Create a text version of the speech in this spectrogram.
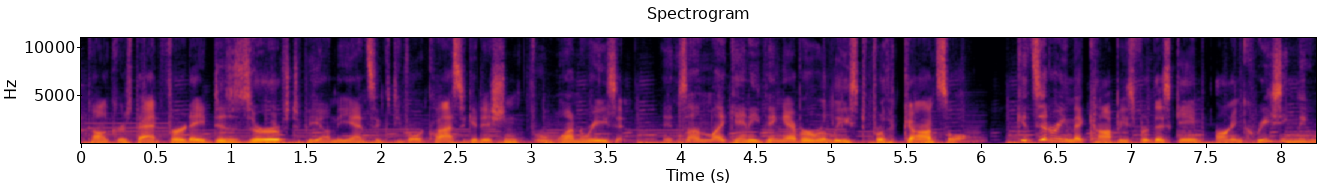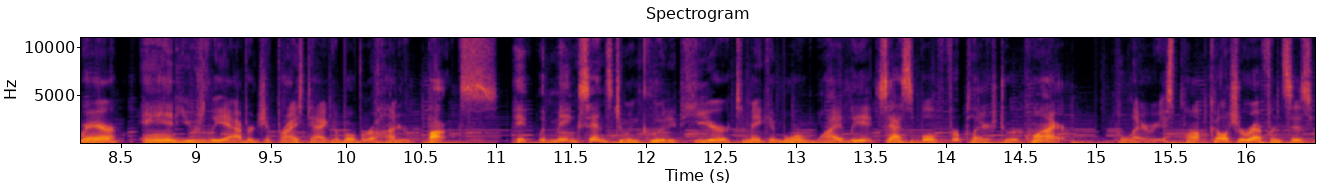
Conker's Bad Fur Day deserves to be on the N64 Classic Edition for one reason. It's unlike anything ever released for the console. Considering that copies for this game are increasingly rare and usually average a price tag of over 100 bucks, it would make sense to include it here to make it more widely accessible for players to acquire. Hilarious pop culture references,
